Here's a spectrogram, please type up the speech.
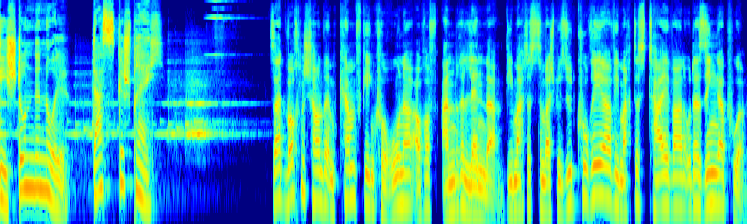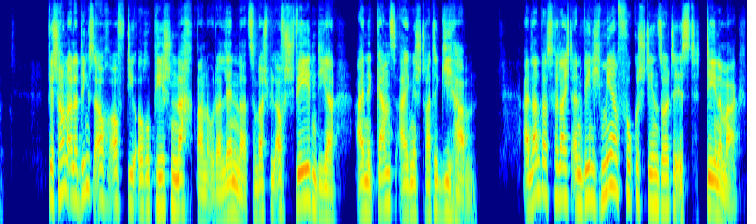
Die Stunde Null. Das Gespräch. Seit Wochen schauen wir im Kampf gegen Corona auch auf andere Länder. Wie macht es zum Beispiel Südkorea, wie macht es Taiwan oder Singapur? Wir schauen allerdings auch auf die europäischen Nachbarn oder Länder, zum Beispiel auf Schweden, die ja eine ganz eigene Strategie haben. Ein Land, das vielleicht ein wenig mehr im Fokus stehen sollte, ist Dänemark.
